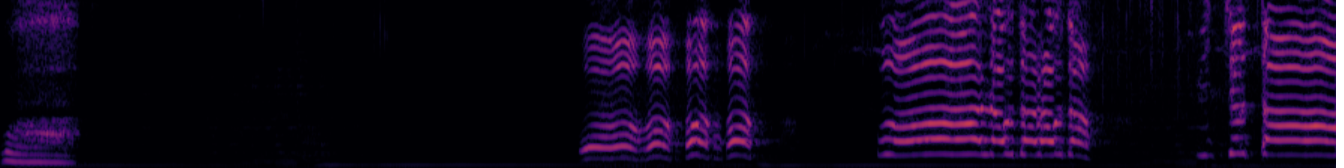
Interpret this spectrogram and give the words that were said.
와. 와, 와, 와, 와, 와, 나온다, 나온다. 미쳤다.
